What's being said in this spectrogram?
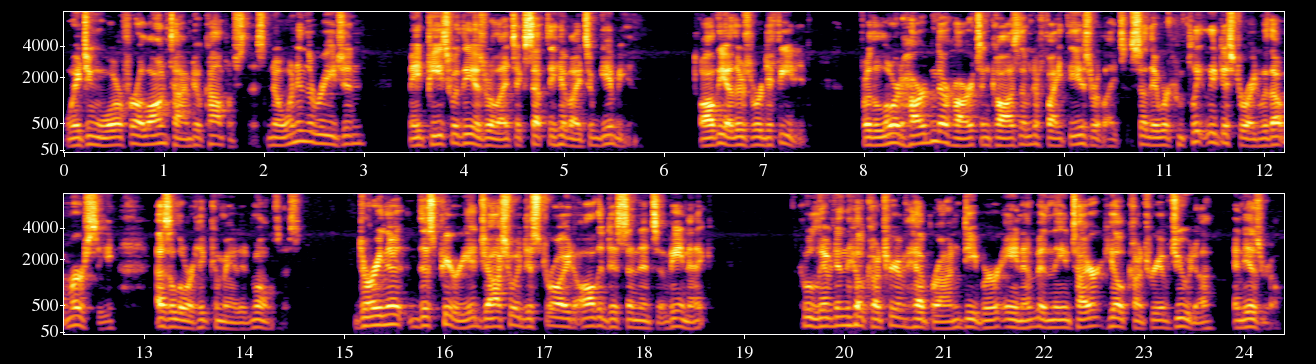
waging war for a long time to accomplish this. No one in the region made peace with the Israelites except the Hivites of Gibeon. All the others were defeated. For the Lord hardened their hearts and caused them to fight the Israelites, so they were completely destroyed without mercy, as the Lord had commanded Moses. During the, this period, Joshua destroyed all the descendants of Anak, who lived in the hill country of Hebron, Debir, Anab, and the entire hill country of Judah and Israel.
